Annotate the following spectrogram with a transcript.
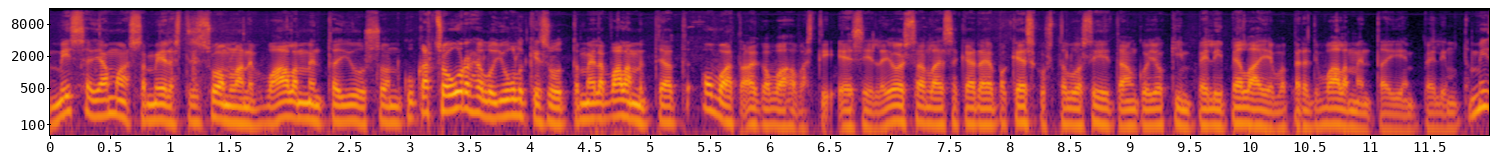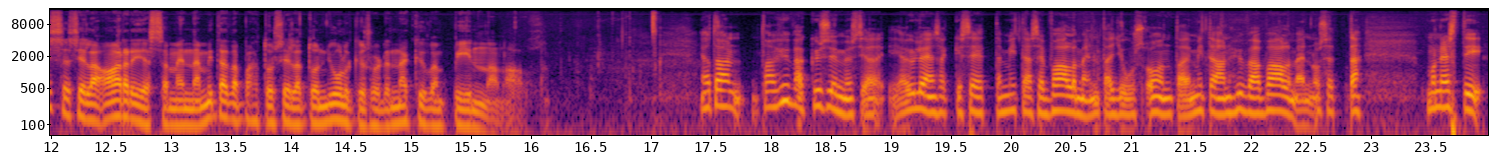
Missä jamassa mielestäni suomalainen valmentajuus on? Kun katsoo urheilujulkisuutta, meillä valmentajat ovat aika vahvasti esillä. Joissain laissa käydään jopa keskustelua siitä, onko jokin peli pelaajien vai peräti valmentajien peli. Mutta missä siellä arjessa mennään? Mitä tapahtuu siellä tuon julkisuuden näkyvän pinnan alla? Ja tämä on, tämä on hyvä kysymys ja, ja yleensäkin se, että mitä se valmentajuus on tai mitä on hyvä valmennus. Että monesti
